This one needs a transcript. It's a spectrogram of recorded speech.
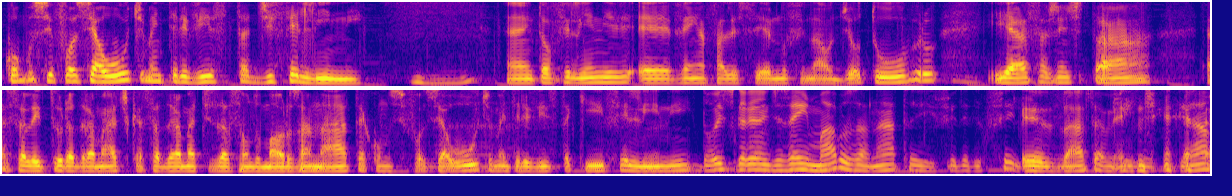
como se fosse a última entrevista de Fellini. É, então, Fellini é, vem a falecer no final de outubro e essa a gente está essa leitura dramática, essa dramatização do Mauro Zanata é como se fosse a última entrevista que Fellini. Dois grandes, hein? Mauro Zanata e Federico Felipe. Exatamente. Legal.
